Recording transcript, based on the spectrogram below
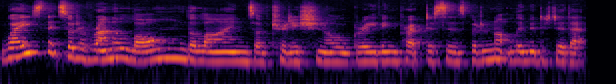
ways that sort of run along the lines of traditional grieving practices, but are not limited to that.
